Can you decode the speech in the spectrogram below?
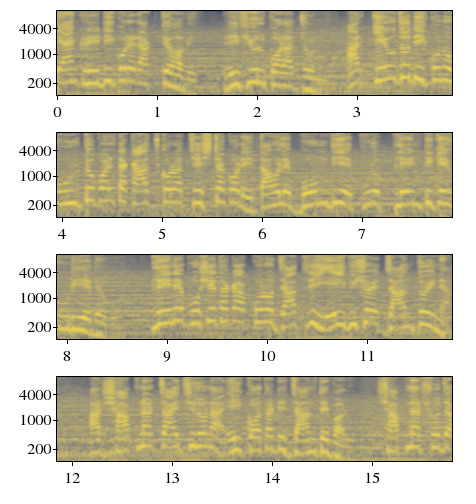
ট্যাঙ্ক রেডি করে রাখতে হবে, রিফিউল করার জন্য। আর কেউ যদি কোনো উল্টোপাল্টা কাজ করার চেষ্টা করে, তাহলে বোম দিয়ে পুরো প্লেনটিকে উড়িয়ে দেবো। প্লেনে বসে থাকা কোনো যাত্রী এই বিষয়ে জানতোই না। আর শাপনার চাইছিল না এই কথাটি জানতে পারুক। শাপনার সোজা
